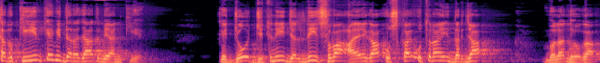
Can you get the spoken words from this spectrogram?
تبکیر کے بھی درجات بیان کیے کہ جو جتنی جلدی صبح آئے گا، اس کا اتنا ہی درجہ بلند ہوگا۔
